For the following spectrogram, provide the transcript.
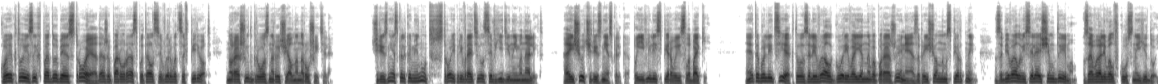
Кое-кто из их подобия строя даже пару раз пытался вырваться вперед, но Рашид грозно рычал на нарушителя. Через несколько минут строй превратился в единый монолит. А еще через несколько появились первые слабаки. Это были те, кто заливал горе военного поражения запрещенным спиртным, забивал веселящим дымом, заваливал вкусной едой.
